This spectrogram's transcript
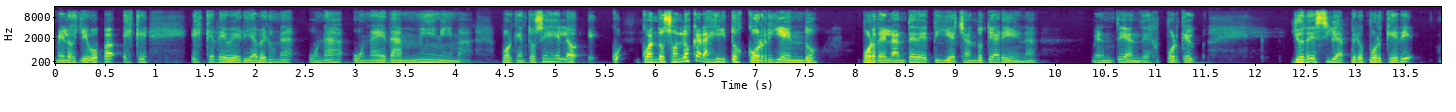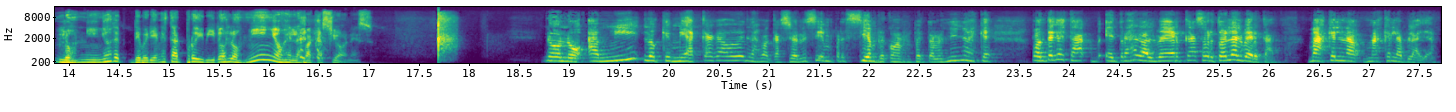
me los llevo para, es que, es que debería haber una, una, una edad mínima, porque entonces el- eh, cu- cuando son los carajitos corriendo por delante de ti, echándote arena, ¿me entiendes? Porque yo decía, pero ¿por qué de- los niños de- deberían estar prohibidos los niños en las vacaciones? No, no, a mí lo que me ha cagado en las vacaciones siempre, siempre con respecto a los niños es que ponte que está, entras a la alberca, sobre todo en la alberca, más que en la, más que en la playa.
